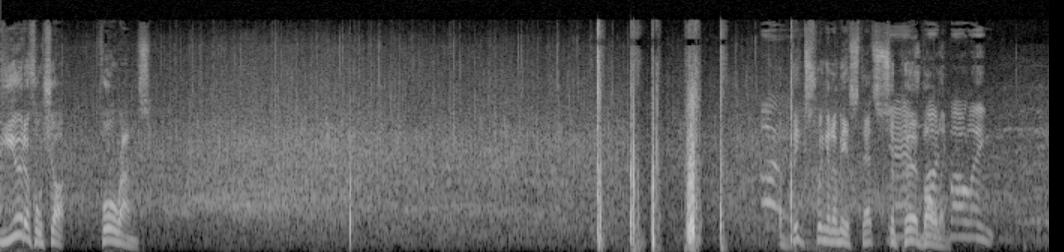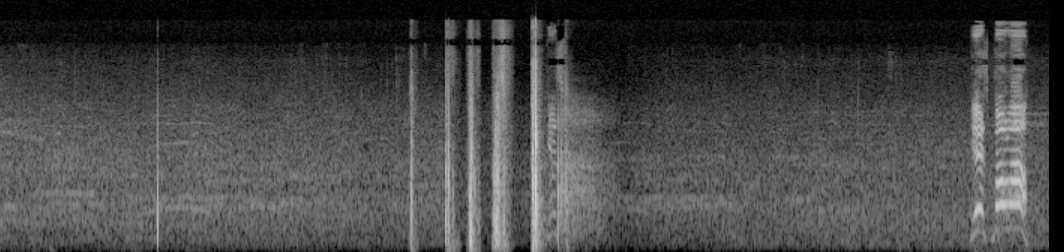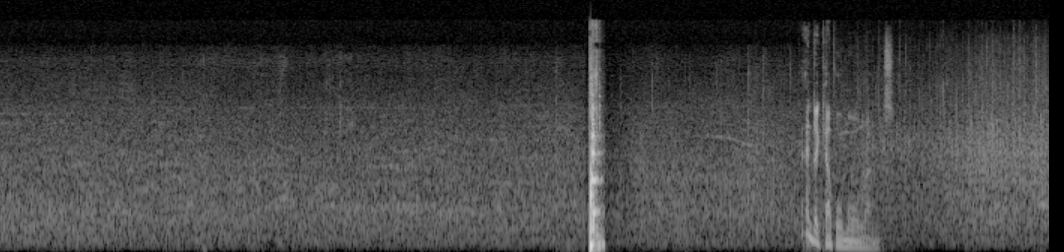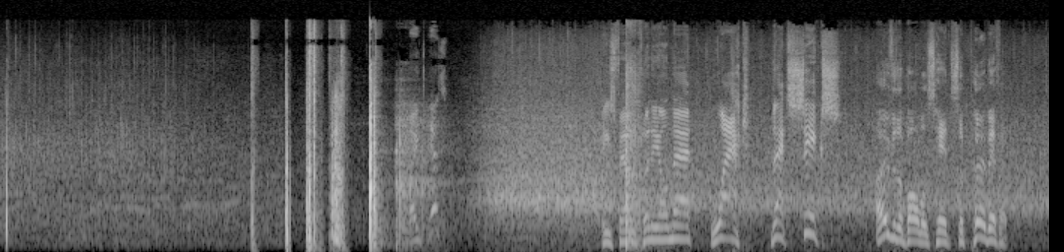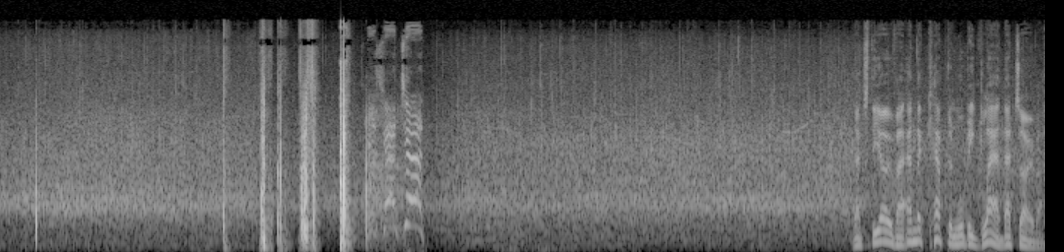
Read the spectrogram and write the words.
Beautiful shot. Four runs. A big swing and a miss. That's superb nice bowling. bowling. Yes. Yes, bowler. And a couple more runs. He's found plenty on that. Whack! That's six. Over the bowler's head. Superb effort. That's the over, and the captain will be glad that's over.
